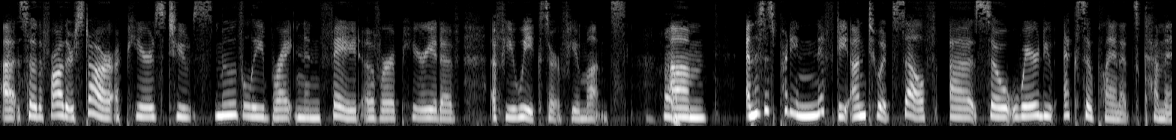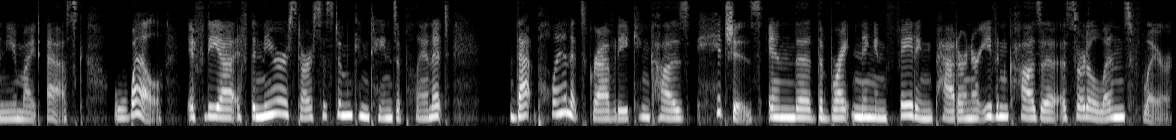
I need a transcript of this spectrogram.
Uh, so the farther star appears to smoothly brighten and fade over a period of a few weeks or a few months. Um, and this is pretty nifty unto itself. Uh, so where do exoplanets come in, you might ask? Well, if the uh, if the nearer star system contains a planet, that planet's gravity can cause hitches in the the brightening and fading pattern, or even cause a, a sort of lens flare,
